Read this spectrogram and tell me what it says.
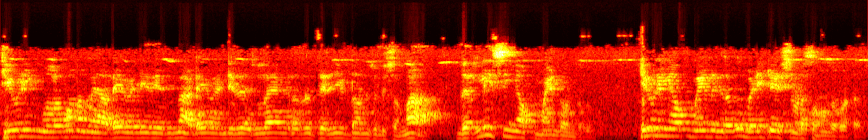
டியூனிங் மூலமா நம்ம அடைய வேண்டியது எதுவுமே அடைய வேண்டியது இல்லைங்கிறது தெரிஞ்சுக்கிட்டோம்னு சொல்லி சொன்னா இந்த ரிலீசிங் ஆஃப் மைண்ட் ஒன்று டியூனிங் ஆஃப் மைண்டுங்கிறது மெடிடேஷனோட சம்மந்தப்பட்டது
